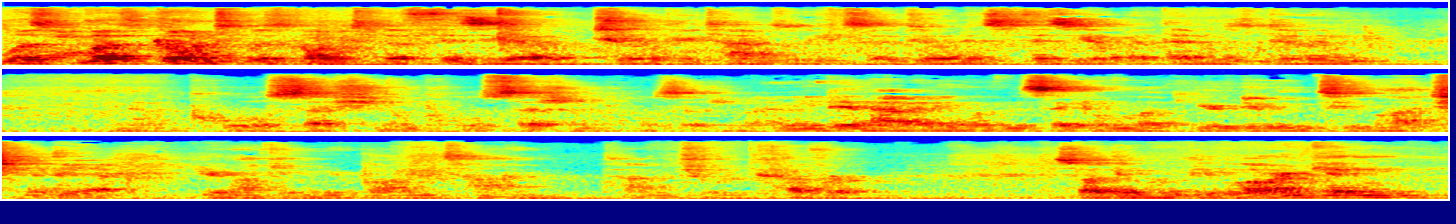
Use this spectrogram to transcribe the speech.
was was going to was going to the physio two or three times a week, so doing his physio, but then was doing you know pool session and pool session, and pool session, and he didn't have anyone to say to him, "Look, you're doing too much. Yeah. you're not giving your body time time to recover." So I think when people aren't getting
